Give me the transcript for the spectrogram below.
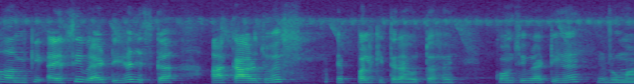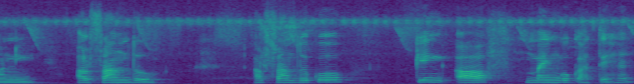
आम की ऐसी वैरायटी है जिसका आकार जो है एप्पल की तरह होता है। कौन सी वैरायटी है? रुमानी। अल्फ्रांदो। अल्फ्रांदो को किंग ऑफ़ मैंगो कहते हैं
